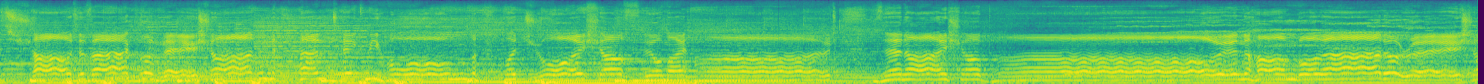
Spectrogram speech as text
shout of acclamation and take me home. What joy shall fill my heart? Then I shall bow in humble adoration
